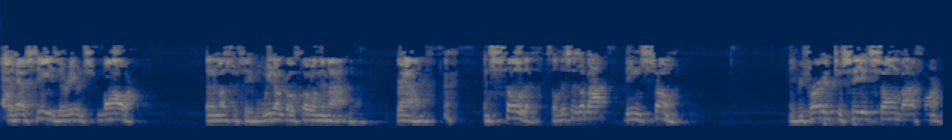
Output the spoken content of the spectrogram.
that have seeds that are even smaller than a mustard seed, but we don't go throwing them out in the ground. and sow them. So this is about being sown. He referred to seeds sown by a farmer.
